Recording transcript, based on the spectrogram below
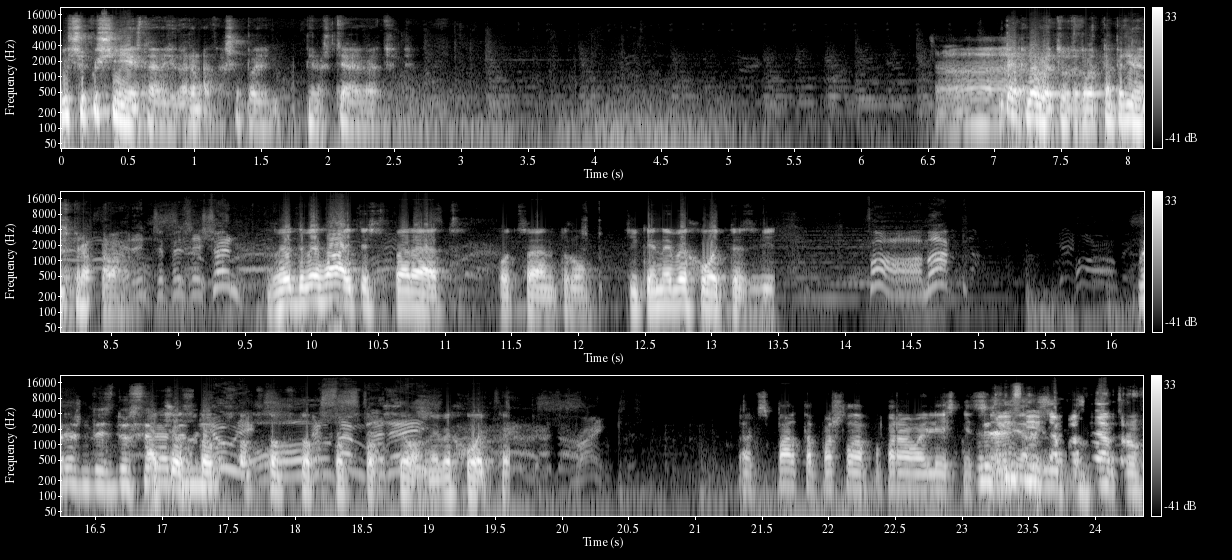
Лучше пучнее ставить гранаты, чтобы не растягивать. А, Опять ловят тут вот нападение справа. Видвигайтесь вперед по центру. Тільки не виходьте звідси. Бережно десь до А чо, середини. стоп, стоп, стоп, стоп, стоп, стоп, все, не виходьте. Так, Спарта пошла по правой лестнице. вверх. Лестниця по центру.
